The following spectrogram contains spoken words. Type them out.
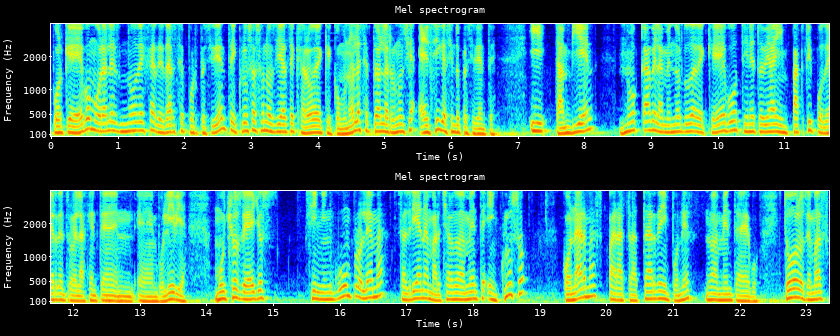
porque Evo Morales no deja de darse por presidente. Incluso hace unos días declaró de que como no le aceptaron la renuncia, él sigue siendo presidente. Y también no cabe la menor duda de que Evo tiene todavía impacto y poder dentro de la gente en, en Bolivia. Muchos de ellos, sin ningún problema, saldrían a marchar nuevamente e incluso con armas para tratar de imponer nuevamente a Evo. Todos los demás,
